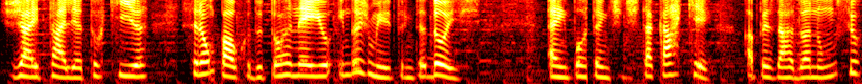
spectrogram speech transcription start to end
Já Itália e Turquia serão palco do torneio em 2032. É importante destacar que, apesar do anúncio,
